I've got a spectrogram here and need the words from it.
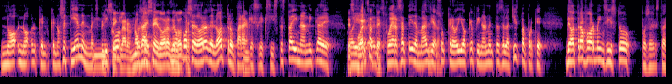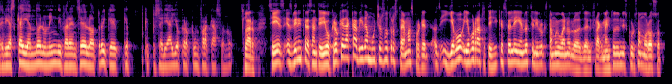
no, no, que, que no se tienen, ¿me Mm, explico? sí, claro, no O sea, poseedoras del no otro. poseedoras del otro, para Sí. que exista esta dinámica de... Oye, esfuérzate. de esfuérzate y demás, Sí, y claro. eso creo yo que finalmente es la chispa, porque de otra forma, insisto, pues estarías cayendo en una indiferencia del otro y que, que- que, pues, sería yo creo que un fracaso, ¿no? Claro, sí, es, es bien interesante. Digo, creo que da cabida a muchos otros temas porque, y llevo, llevo rato, te dije que estoy leyendo este libro que está muy bueno, lo del fragmento de un discurso amoroso.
